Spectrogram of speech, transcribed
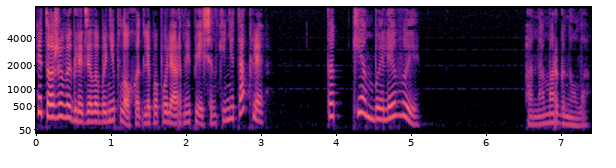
и тоже выглядело бы неплохо для популярной песенки, не так ли? Так кем были вы?» Она моргнула.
